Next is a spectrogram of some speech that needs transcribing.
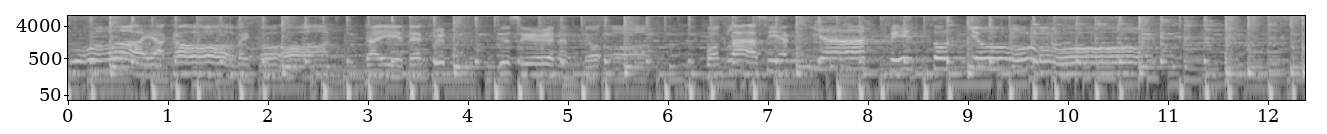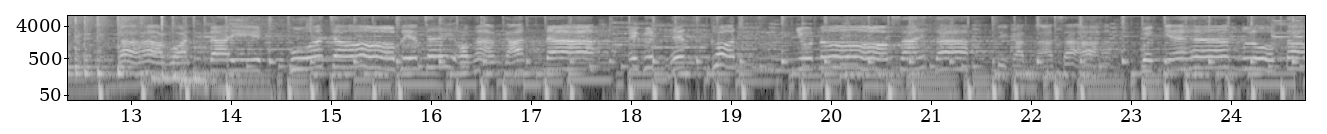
ผัวอยากเข้าไปกอดได้แต่ขึ้นซื่อนั่นดอกบอกลาเสียงยานเป็นต้นโย ผัวเจ้าเปลี่ยนใจออกห่างกันดาให้ขึ้นเห็นคนอยู่นอกสายตาที่กันอาสาเบิ่งแย้งลูกเต้า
